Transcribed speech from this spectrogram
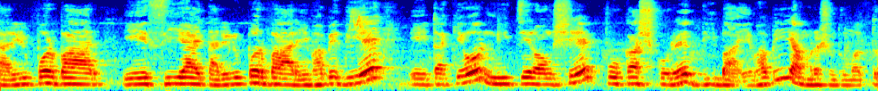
তারির উপর বার এসিআই সিআই তারির উপর বার, এভাবে দিয়ে এটাকেও নিচের অংশে প্রকাশ করে দিবা। এভাবেই আমরা শুধুমাত্র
